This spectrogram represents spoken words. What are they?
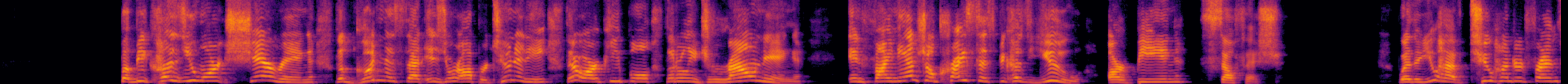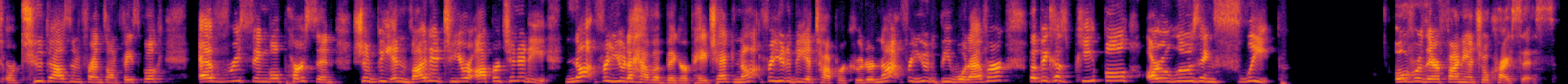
But because you aren't sharing the goodness that is your opportunity, there are people literally drowning in financial crisis because you are being selfish. Whether you have 200 friends or 2,000 friends on Facebook, every single person should be invited to your opportunity. Not for you to have a bigger paycheck, not for you to be a top recruiter, not for you to be whatever, but because people are losing sleep over their financial crisis.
